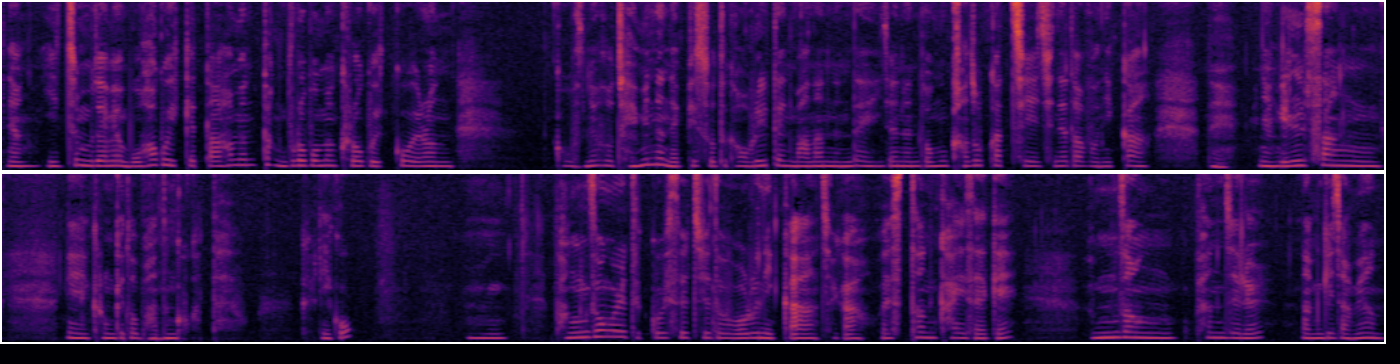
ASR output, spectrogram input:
그냥 이쯤 되면 뭐 하고 있겠다 하면 딱 물어보면 그러고 있고 이런 거거든요. 그래서 재밌는 에피소드가 어릴 땐 많았는데 이제는 너무 가족같이 지내다 보니까 네 그냥 일상에 그런 게더 많은 것 같아요. 그리고 음, 방송을 듣고 있을지도 모르니까 제가 웨스턴 카이색에 음성 편지를 남기자면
